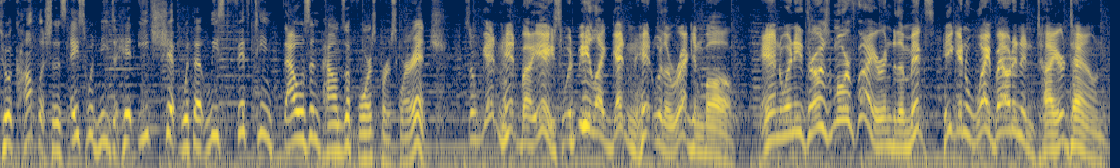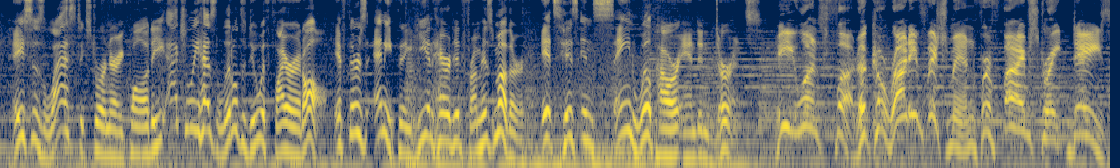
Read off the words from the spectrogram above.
to accomplish this, Ace would need to hit each ship with at least 15,000 pounds of force per square inch. So getting hit by Ace would be like getting hit with a wrecking ball. And when he throws more fire into the mix, he can wipe out an entire town. Ace's last extraordinary quality actually has little to do with fire at all. If there's anything he inherited from his mother, it's his insane willpower and endurance. He once fought a karate fishman for five straight days.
